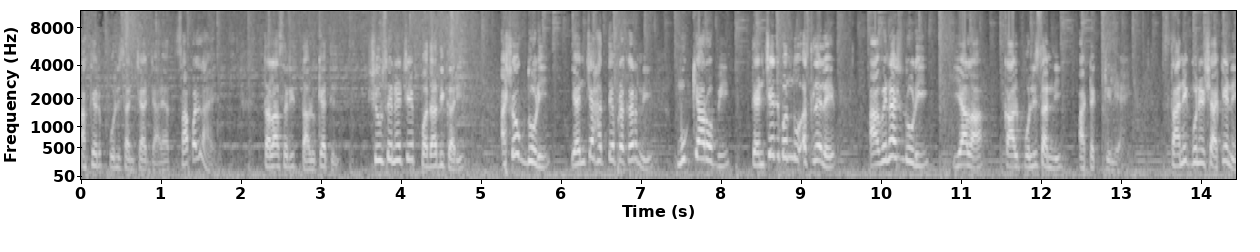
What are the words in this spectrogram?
अखेर पोलिसांच्या जाळ्यात सापडला आहे. तलासरी तालुक्यातील शिवसेनेचे पदाधिकारी अशोक दोडी यांच्या हत्येप्रकरणी मुख्य आरोपी त्यांचेच बंधू असलेले अविनाश दोडी याला काल पोलिसांनी अटक केली आहे. स्थानिक गुन्हे शाखेने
